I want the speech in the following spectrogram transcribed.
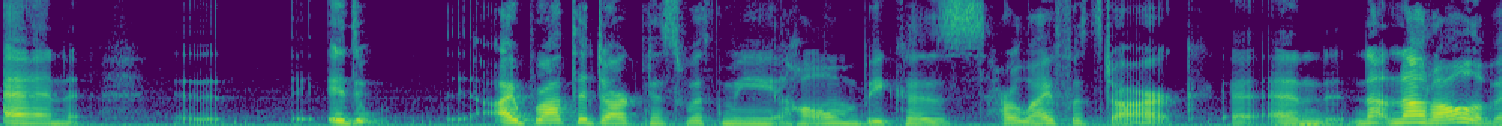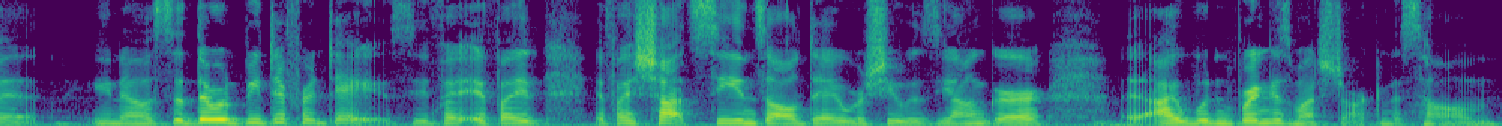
and it. I brought the darkness with me home because her life was dark, and not not all of it, you know. So there would be different days. If I if I if I shot scenes all day where she was younger, I wouldn't bring as much darkness home.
